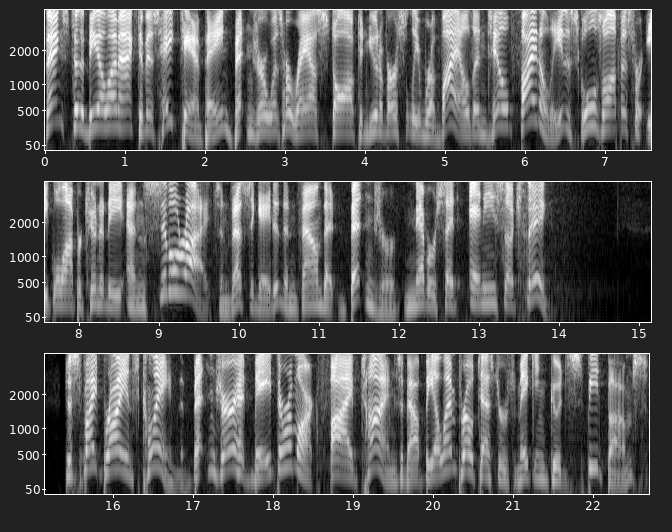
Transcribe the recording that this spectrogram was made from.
Thanks to the BLM activist hate campaign, Bettinger was harassed, stalked, and universally reviled until finally the school's Office for Equal Opportunity and Civil Rights investigated and found that Bettinger never said any such thing. Despite Bryant's claim that Bettinger had made the remark five times about BLM protesters making good speed bumps,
